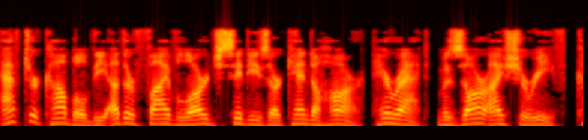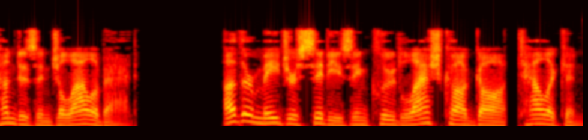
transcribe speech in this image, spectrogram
After Kabul the other five large cities are Kandahar, Herat, Mazar-i-Sharif, Kunduz and Jalalabad. Other major cities include Lashkar Gah, Taloqan,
